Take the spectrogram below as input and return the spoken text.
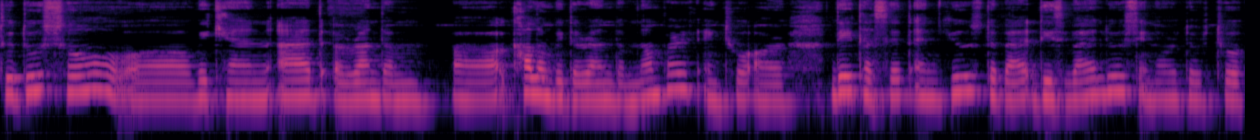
To do so, uh, we can add a random uh, column with a random number into our dataset and use the va these values in order to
